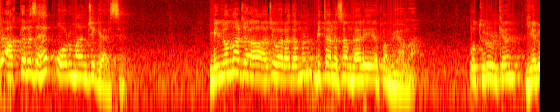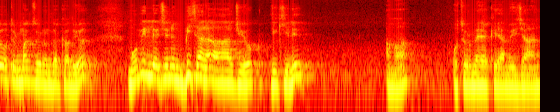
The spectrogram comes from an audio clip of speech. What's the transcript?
ve aklınıza hep ormancı gelsin. Milyonlarca ağacı var adamın bir tane sandalye yapamıyor ama. Otururken yere oturmak zorunda kalıyor. Mobilyacının bir tane ağacı yok dikili ama oturmaya kıyamayacağın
